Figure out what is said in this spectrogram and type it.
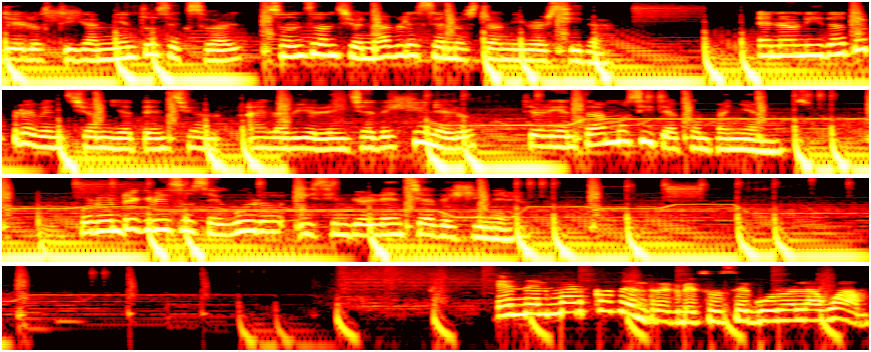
y el hostigamiento sexual son sancionables en nuestra universidad. En la Unidad de Prevención y Atención a la Violencia de Género, te orientamos y te acompañamos. Por un regreso seguro y sin violencia de género. En el marco del regreso seguro a la UAM,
